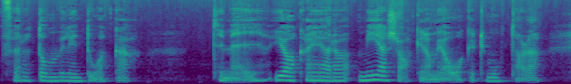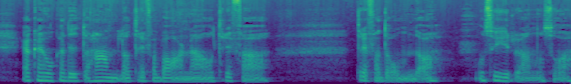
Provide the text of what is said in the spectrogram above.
För att de vill inte åka till mig. Jag kan göra mer saker om jag åker till Motala. Jag kan åka dit och handla och träffa barna och träffa, träffa dem då. Och syrran och så.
